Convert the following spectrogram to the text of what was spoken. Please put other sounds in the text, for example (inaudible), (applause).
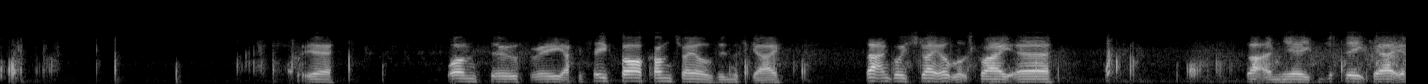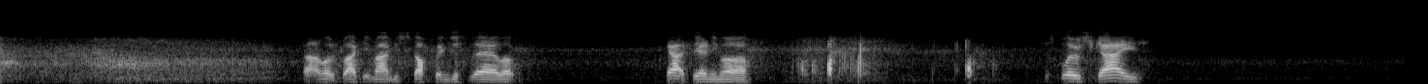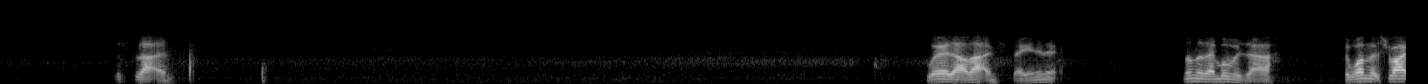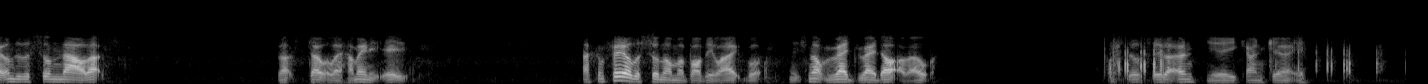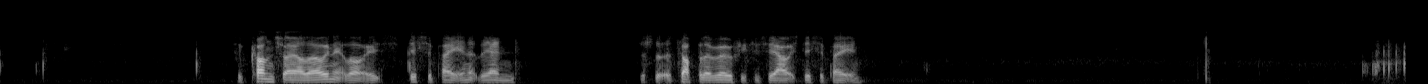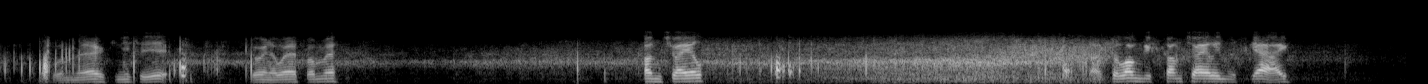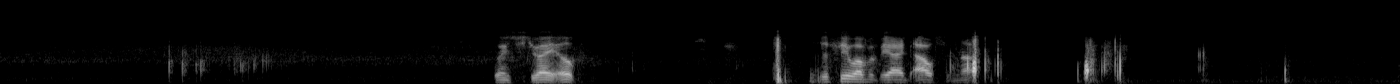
But yeah. One, two, three. I can see four contrails in the sky. That and going straight up looks quite, uh, that and yeah, you can just see it, can't you? That looks like it might be stopping just there, look. Can't see any more. Just blue skies. Just that and. weird how that and staying, isn't it? None of them others are. The one that's right under the sun now, that's that's totally. I mean, it, it, I can feel the sun on my body, like, but it's not red, red hot out. Still see that in? Yeah, you can, can't you? It's a contrail though, isn't it? Look, it's dissipating at the end. Just at the top of the roof, you can see how it's dissipating. One there, can you see it? Going away from me. Contrail. That's the longest contrail in the sky. Going straight up. There's a few other behind house and that.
